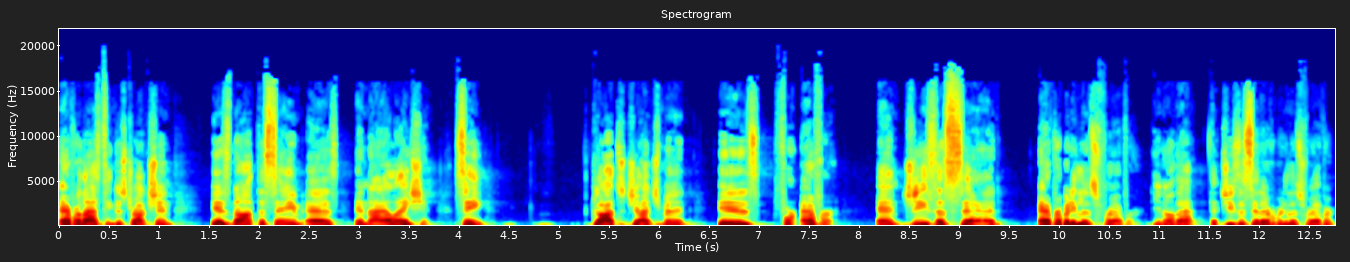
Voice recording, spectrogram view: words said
everlasting destruction is not the same as annihilation. See, God's judgment is forever. And Jesus said, everybody lives forever. You know that? That Jesus said everybody lives forever?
